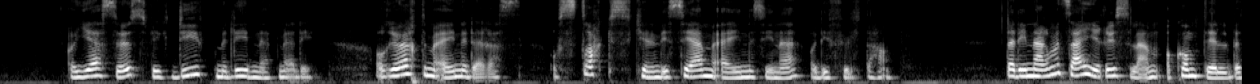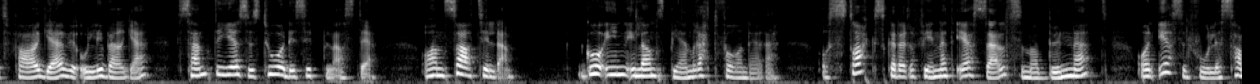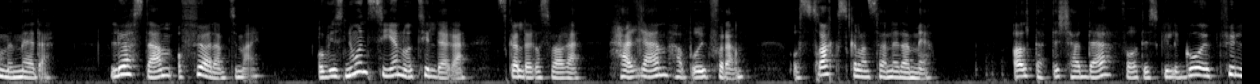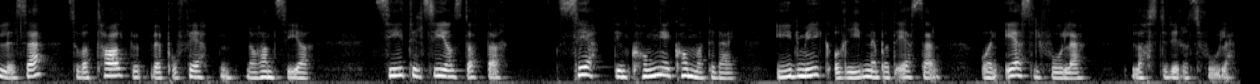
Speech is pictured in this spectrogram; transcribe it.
Og Jesus fikk dyp medlidenhet med dem, og rørte med øynene deres, og straks kunne de se med øynene sine, og de fulgte ham. Da de nærmet seg Jerusalem og kom til Betfage ved Oljeberget, sendte Jesus to av disiplene av sted, og han sa til dem, Gå inn i landsbyen rett foran dere, og straks skal dere finne et esel som er bundet, og en eselfole sammen med det. Løs dem og før dem til meg. Og hvis noen sier noe til dere, skal dere svare, Herren har bruk for dem, og straks skal han sende dem med. Alt dette skjedde for at det skulle gå i oppfyllelse som var talt ved profeten når han sier, Si til Sions datter, se, din konge kommer til deg, ydmyk og ridende på et esel, og en eselfole, lastedyrets fole.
